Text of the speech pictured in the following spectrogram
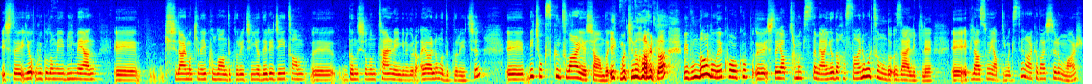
işte ya uygulamayı bilmeyen e, kişiler makineyi kullandıkları için ya dereceyi tam e, danışanın ten rengine göre ayarlamadıkları için e, birçok sıkıntılar yaşandı ilk makinalarda ve bundan dolayı korkup e, işte yaptırmak istemeyen ya da hastane ortamında özellikle e, epilasyon yaptırmak isteyen arkadaşlarım var.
